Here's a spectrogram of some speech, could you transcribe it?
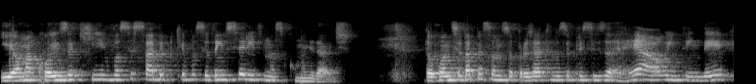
E é uma coisa que você sabe porque você está inserido nessa comunidade. Então, quando você está pensando no seu projeto, você precisa real entender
